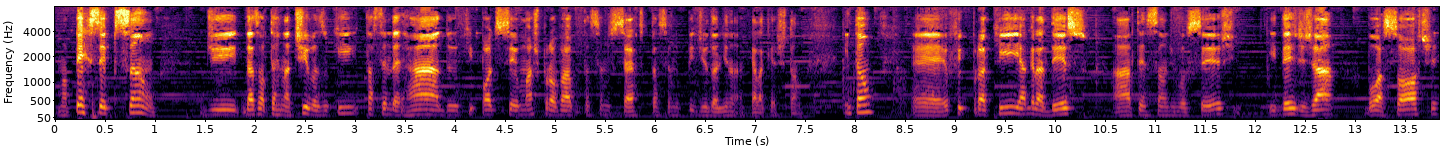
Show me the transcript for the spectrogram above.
uma percepção de, das alternativas, o que está sendo errado, o que pode ser o mais provável que está sendo certo, que está sendo pedido ali naquela questão. Então, é, eu fico por aqui e agradeço a atenção de vocês e desde já, boa sorte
